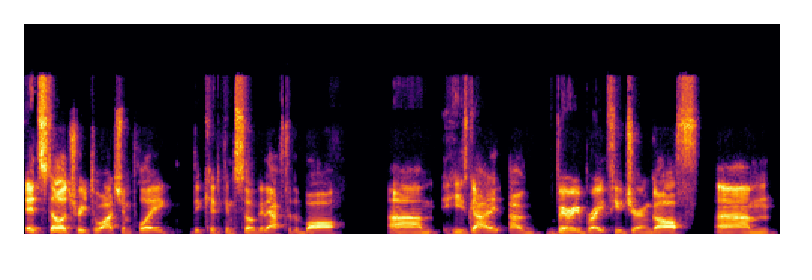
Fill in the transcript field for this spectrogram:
it's still a treat to watch him play. The kid can still get after the ball. Um, he's got a very bright future in golf. Um,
